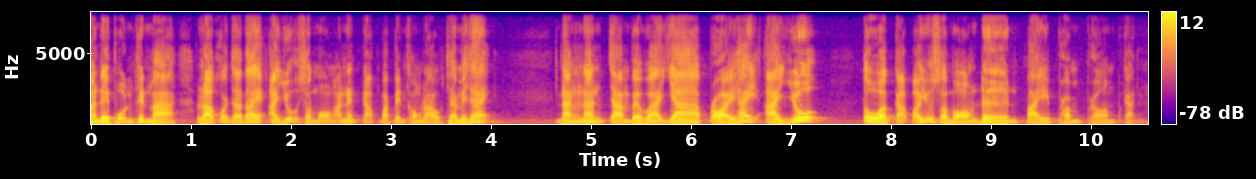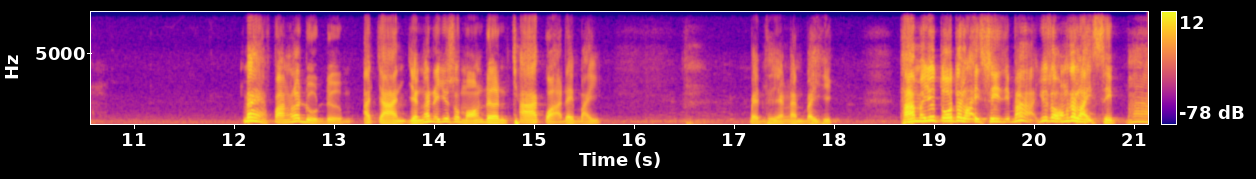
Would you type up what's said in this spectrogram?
มันได้ผลขึ้นมา เราก็จะได้อายุสมองอันนั้นกลับมาเป็นของเรา ใช่ไม่ใช่ ดังนั้นจำไว้ว่าอย่าปล่อยให้อายุตัวกับอายุสมองเดินไปพร้อมๆกัน แม่ฟังแล้วดูดดื่ม อาจารย์อย่างนั้นอายุสมองเดินช้ากว่าได้ไหมเป็นถ้าอย่างนั้นไปอีกถามอายุตัวเท่าไหร่สี่สิบห้าอายุสมองเท่าไหร่สิบห้า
